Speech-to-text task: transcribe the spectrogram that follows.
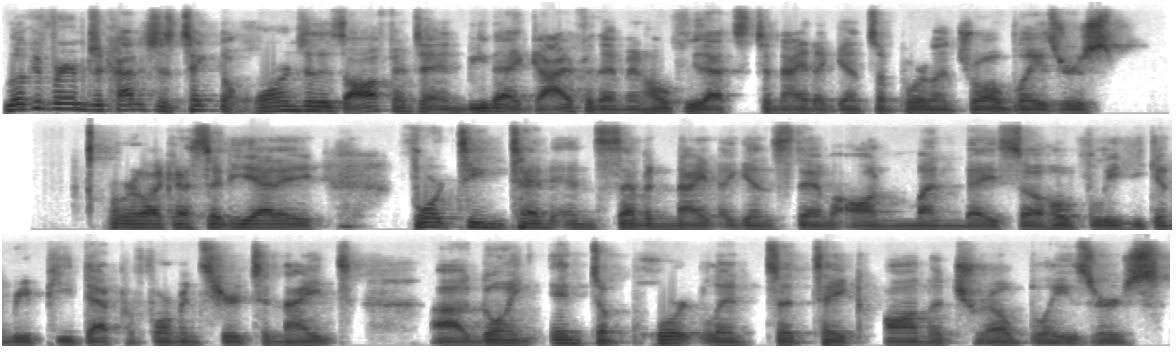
looking for him to kind of just take the horns of this offense and be that guy for them. And hopefully that's tonight against the Portland Trail Blazers. Or like I said, he had a 14, 10, and 7 night against them on Monday. So hopefully he can repeat that performance here tonight, uh, going into Portland to take on the Trailblazers.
